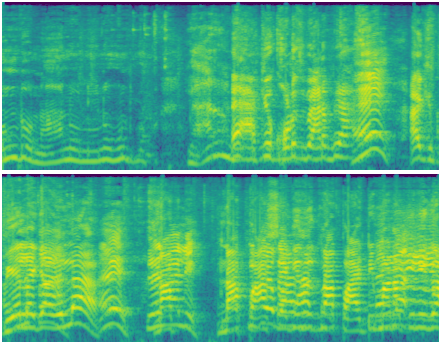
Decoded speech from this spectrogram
ಉಂಡು ನಾನು ನೀನು ಉಂಡು ಯಾರು? ಆಕೆ ಆಕಿ ಕೊಡದ್ ಬೇಡ ಬೇ. ಆಕಿ ಫೇಲ್ ಆಗ್ಯಾವಿಲ್ಲ ನಾ-. ನಾ ಪಾಸ್ ಆಗಿ ನಾ ಪಾರ್ಟಿ ಮಾಡತ್ತೀನಿ ಈಗ.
